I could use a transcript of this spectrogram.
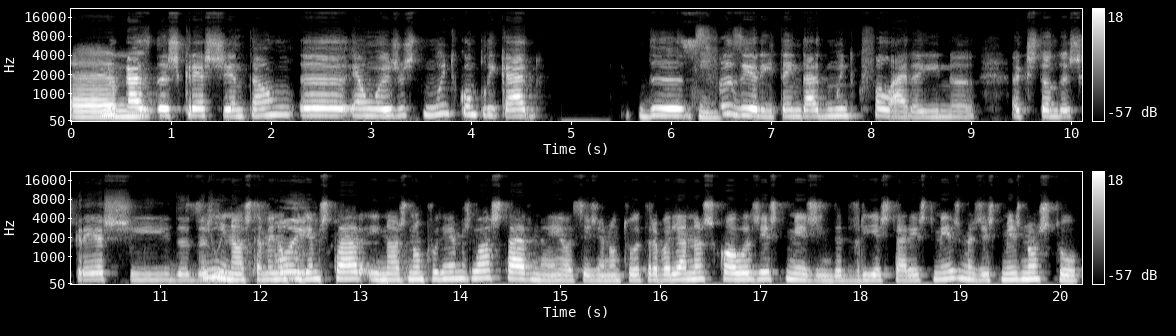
Um... No caso das creches, então, uh, é um ajuste muito complicado de, de, se fazer e tem dado muito que falar aí na a questão das creches e de, das Sim, e nós também não podemos estar e nós não podemos lá estar, não é? Ou seja, eu não estou a trabalhar nas escolas este mês, ainda deveria estar este mês, mas este mês não estou.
